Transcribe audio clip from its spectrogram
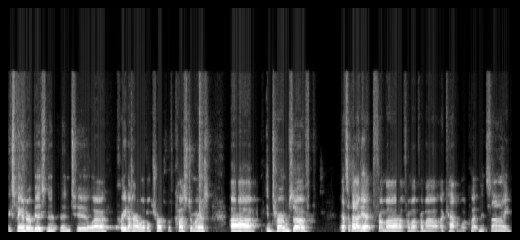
expand our business and to uh, create a higher level trust with customers. Uh, in terms of that's about it from a from a from a, a, capital equipment side.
